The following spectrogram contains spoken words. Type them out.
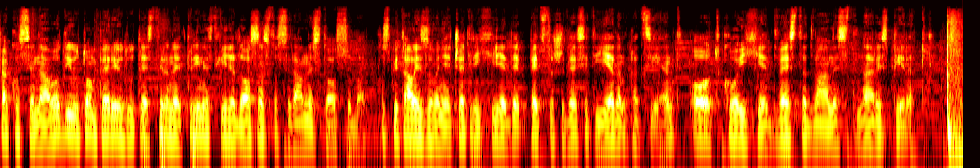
Kako se navodi, u tom periodu testirano je 13.817 osoba. Hospitalizovan je 4561 pacijent, od kojih je 212 na respiratoru.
